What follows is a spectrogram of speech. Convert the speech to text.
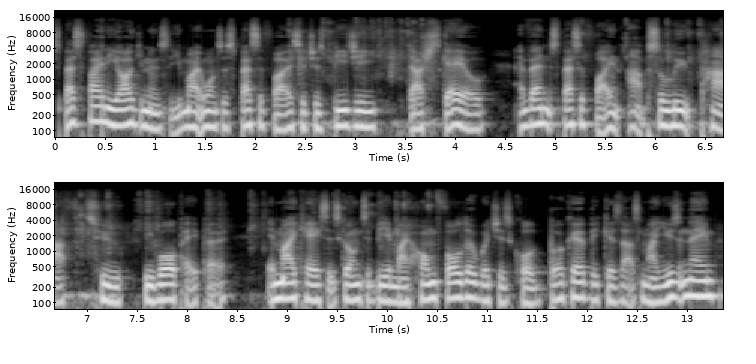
specify any arguments that you might want to specify such as bg dash scale and then specify an absolute path to the wallpaper in my case it's going to be in my home folder which is called booker because that's my username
